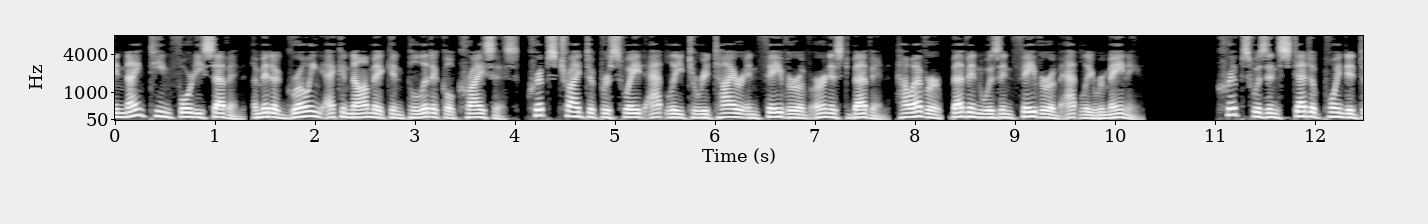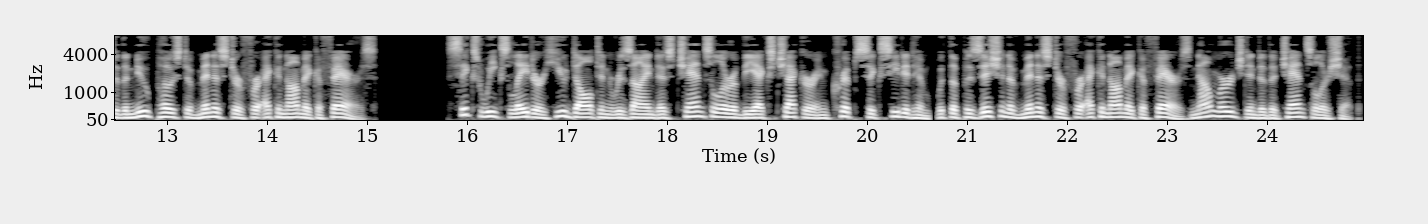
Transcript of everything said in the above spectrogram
In 1947, amid a growing economic and political crisis, Cripps tried to persuade Attlee to retire in favor of Ernest Bevin, however, Bevin was in favor of Attlee remaining. Cripps was instead appointed to the new post of Minister for Economic Affairs. Six weeks later Hugh Dalton resigned as Chancellor of the Exchequer and Cripps succeeded him, with the position of Minister for Economic Affairs now merged into the Chancellorship.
